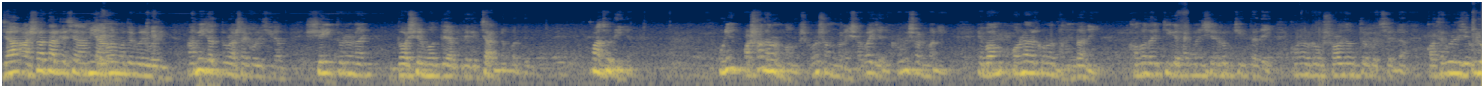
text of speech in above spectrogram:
যা আশা তার কাছে আমি আমার মতো করে বলি, আমি যতদূর আশা করেছিলাম, সেই তুলনায় দশের মধ্যে আমি তাকে চার নম্বর দেবো। পাঁচও দিয়ে যান উনি অসাধারণ মানুষ অনুসন্ধানে সবাই জানি, খুবই সম্মানী এবং ওনার কোনো ধান্দা নেই। ক্ষমতায় টিকে থাকবেন সেরকম চিন্তা নেই। কোনো রকম ষড়যন্ত্র করছেন না। কথাগুলো যেগুলো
